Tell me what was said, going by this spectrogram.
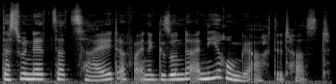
dass du in letzter Zeit auf eine gesunde Ernährung geachtet hast.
